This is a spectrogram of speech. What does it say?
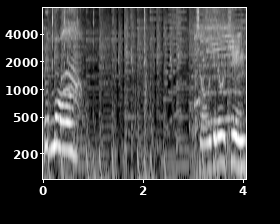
Bit more. See what we can do with King.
